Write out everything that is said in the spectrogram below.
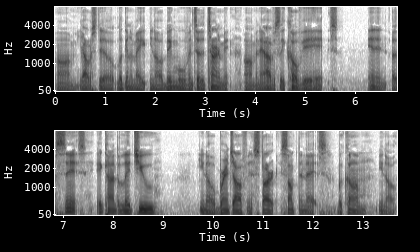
um, y'all were still looking to make you know a big move into the tournament, um, and then obviously COVID hits. And in a sense, it kind of let you, you know, branch off and start something that's become you know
